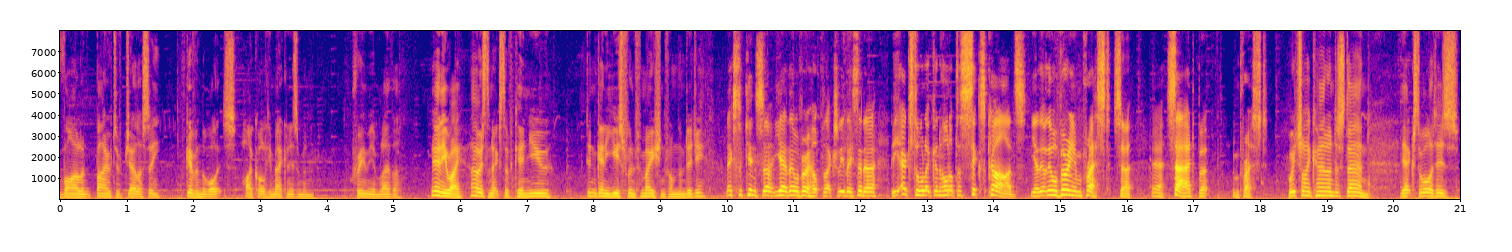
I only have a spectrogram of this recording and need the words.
violent bout of jealousy, given the wallet's high quality mechanism and premium leather. Anyway, how is the next of kin? You didn't get any useful information from them, did you? Next to kin, sir. Yeah, they were very helpful, actually. They said uh, the Ekster wallet can hold up to six cards. Yeah, they, they were very impressed, sir. Yeah, sad, but impressed. Which I can understand. The Ekster wallet is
